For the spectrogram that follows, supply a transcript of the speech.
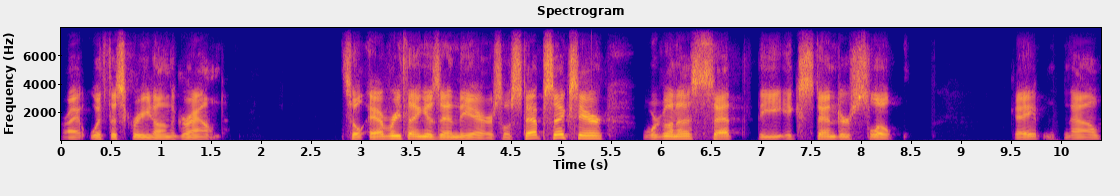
right, with the screed on the ground. So everything is in the air. So step six here, we're going to set the extender slope. Okay, now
